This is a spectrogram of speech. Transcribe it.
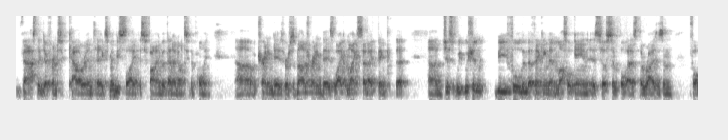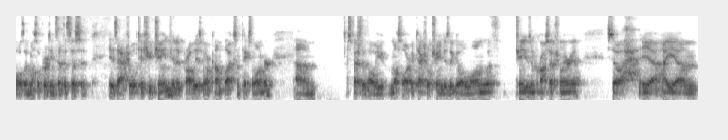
vastly different calorie intakes. Maybe slight is fine, but then I don't see the point uh, training days versus non-training days. Like Mike said, I think that uh, just we, we shouldn't be fooled into thinking that muscle gain is so simple as the rises and falls of muscle protein synthesis. It is actual tissue change, and it probably is more complex and takes longer, um, especially with all the muscle architectural changes that go along with changes in cross-sectional area. So, yeah, I um,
